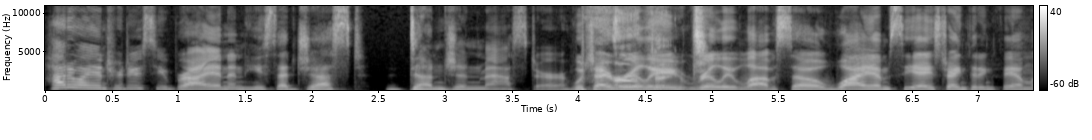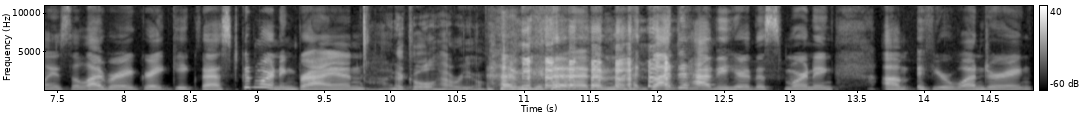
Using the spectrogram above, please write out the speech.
How do I introduce you, Brian? And he said, Just Dungeon Master, which I really, Perfect. really love. So, YMCA, Strengthening Families, the Library Great GeekFest. Good morning, Brian. Hi, Nicole. How are you? I'm good. I'm glad to have you here this morning. Um, if you're wondering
